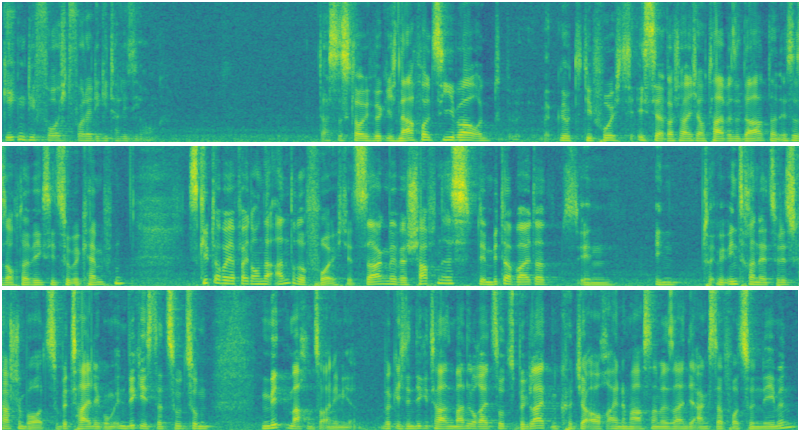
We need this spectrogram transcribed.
gegen die Furcht vor der Digitalisierung. Das ist, glaube ich, wirklich nachvollziehbar und die Furcht ist ja wahrscheinlich auch teilweise da, dann ist es auch der Weg, sie zu bekämpfen. Es gibt aber ja vielleicht noch eine andere Furcht. Jetzt sagen wir, wir schaffen es, den Mitarbeiter in, in, im Intranet zu Discussion Boards, zur Beteiligung, in Wikis dazu zum Mitmachen zu animieren. Wirklich den digitalen Wandel bereits so zu begleiten, könnte ja auch eine Maßnahme sein, die Angst davor zu nehmen.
